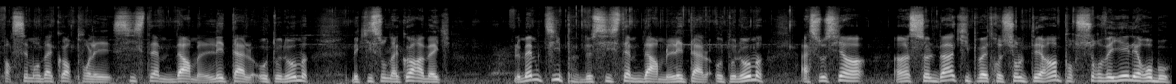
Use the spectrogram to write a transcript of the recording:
forcément d'accord pour les systèmes d'armes létales autonomes, mais qui sont d'accord avec le même type de système d'armes létales autonomes associé à un, soldat qui peut être sur le terrain pour surveiller les robots.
